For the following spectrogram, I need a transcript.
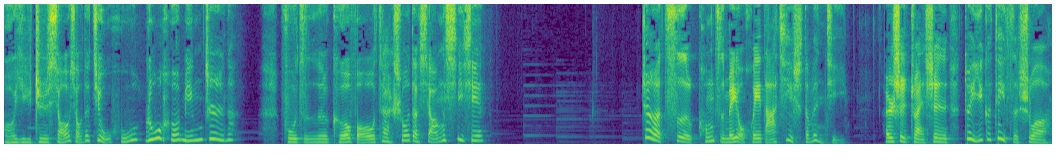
哦，一只小小的酒壶如何明志呢？夫子可否再说的详细些？”这次孔子没有回答季氏的问题，而是转身对一个弟子说：“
